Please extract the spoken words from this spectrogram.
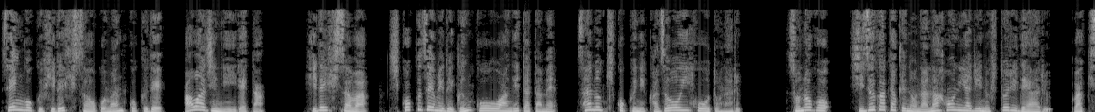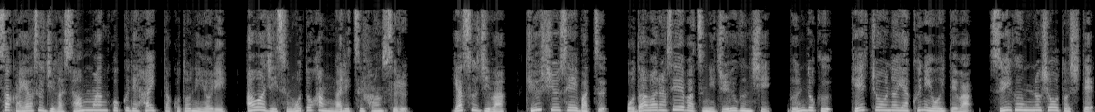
戦国秀久を五万国で、淡路に入れた。秀久は、四国攻めで軍港を挙げたため、佐抜国に数多違法となる。その後、静ヶ岳の七本槍の一人である、脇坂康次が三万国で入ったことにより、淡路洲本藩が立藩する。安次は、九州征伐、小田原征伐に従軍し、文読、慶長の役においては、水軍の将として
